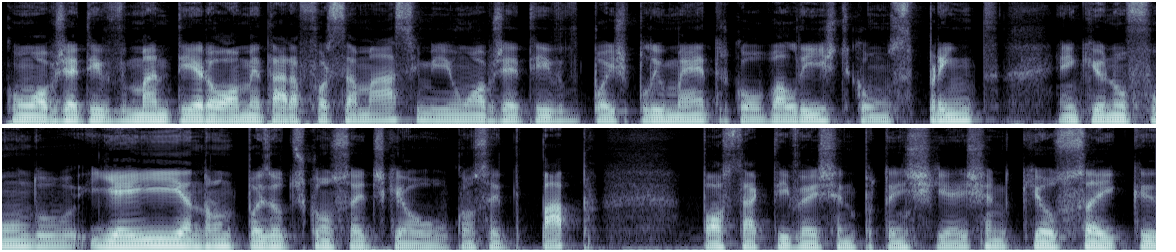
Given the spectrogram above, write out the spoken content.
com o objetivo de manter ou aumentar a força máxima e um objetivo depois pliométrico ou balístico, um sprint, em que eu no fundo, e aí entram depois outros conceitos, que é o conceito de PAP, Post-Activation Potentiation, que eu sei que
